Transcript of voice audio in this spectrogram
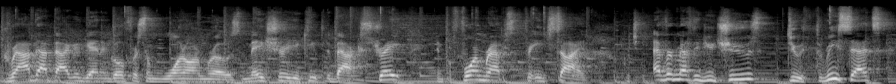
grab that bag again and go for some one arm rows. Make sure you keep the back straight and perform reps for each side. Whichever method you choose, do three sets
